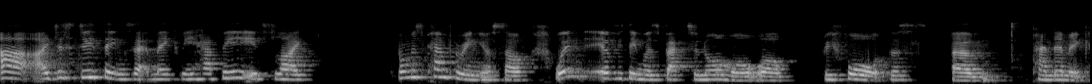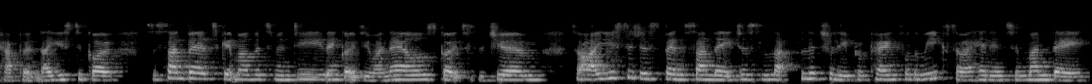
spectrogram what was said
uh, i just do things that make me happy. It's like almost pampering yourself. When everything was back to normal well before this um pandemic happened i used to go to sunbed to get my vitamin d then go do my nails go to the gym. So i used to just spend sunday just li- literally preparing for the week. So i head into monday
